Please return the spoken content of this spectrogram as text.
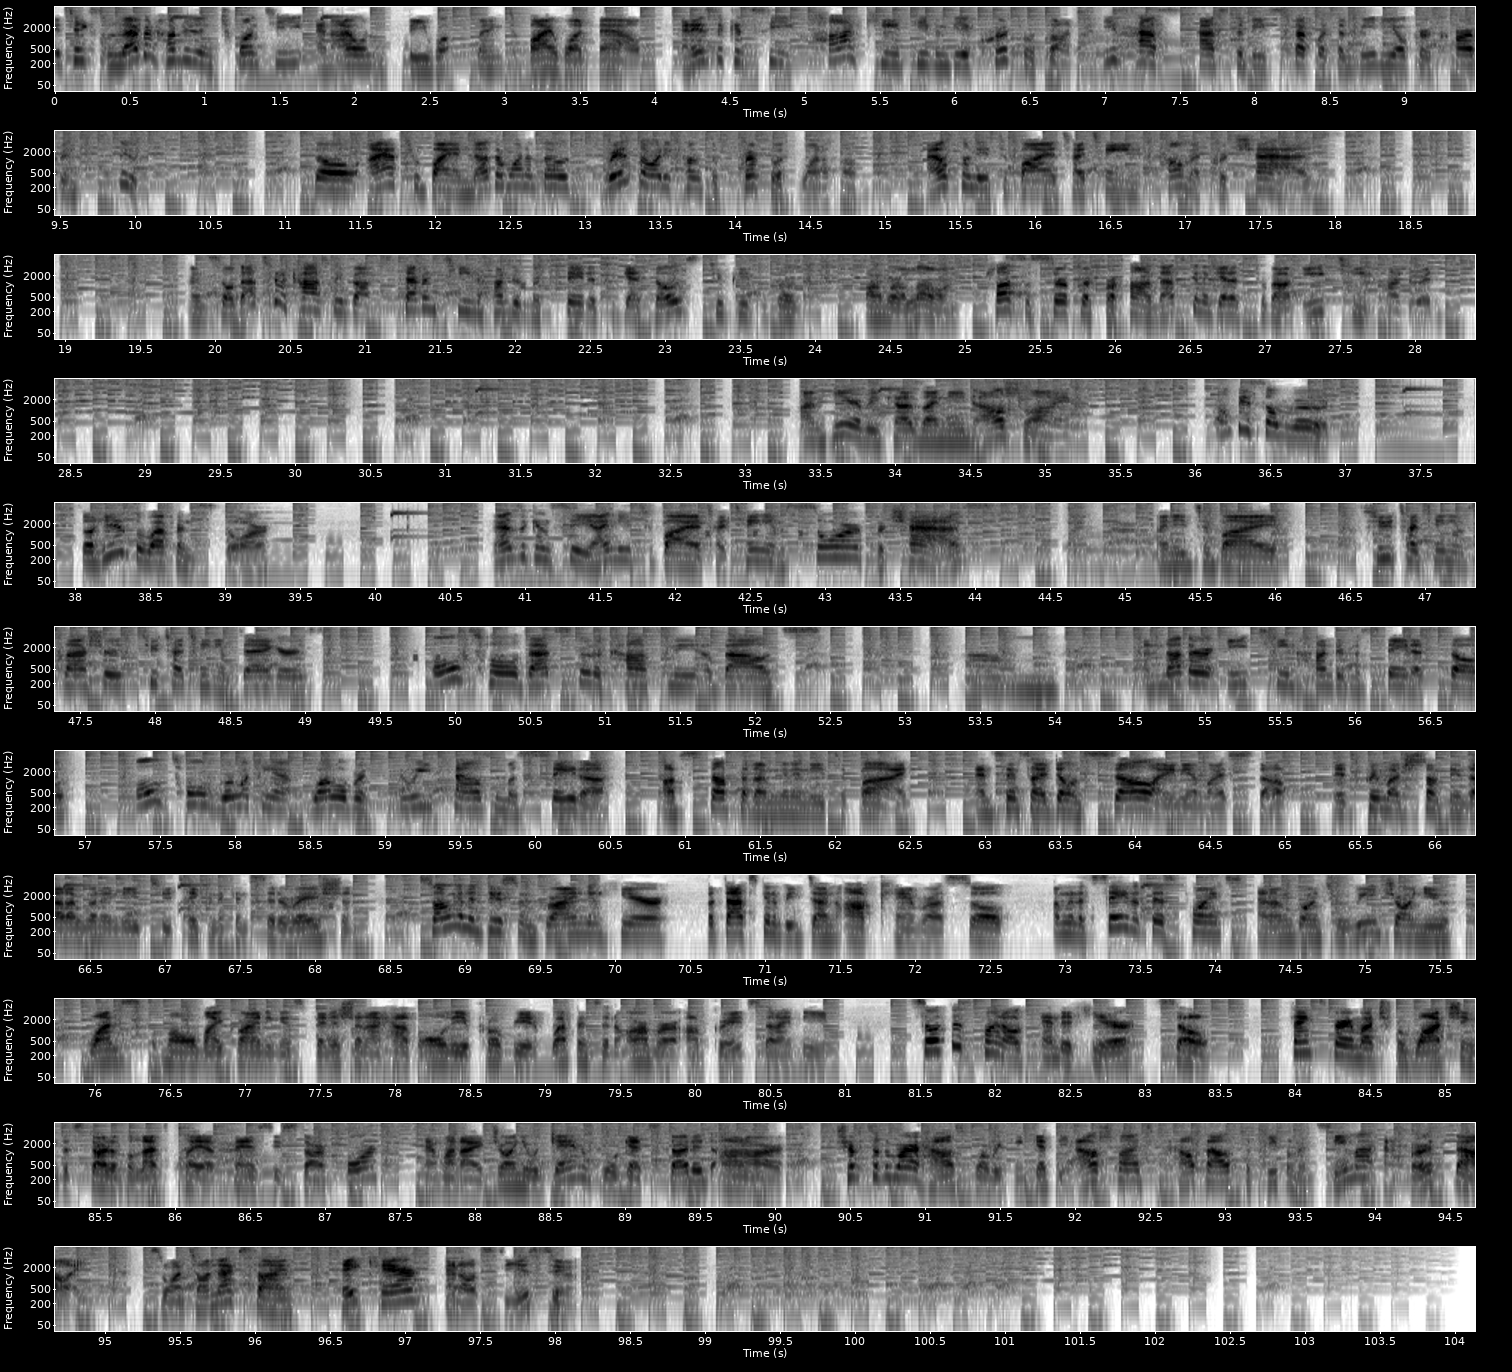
It takes 1120 and I will be willing to buy one now. And as you can see, Han can't even be equipped with one. He has, has to be stuck with a mediocre carbon suit. So I have to buy another one of those. Gryz already comes equipped with one of them. I also need to buy a titanium helmet for Chaz. And so that's going to cost me about 1700 Meseta to get those two pieces of armor alone, plus a circlet for Han. That's going to get us to about 1800. I'm here because I need Alshline. Don't be so rude. So here's the weapons store. As you can see, I need to buy a titanium sword for Chaz. I need to buy two titanium slashers, two titanium daggers. All told, that's going to cost me about um, another 1800 Meseta. So all told, we're looking at well over 3,000 Meseta of stuff that I'm going to need to buy. And since I don't sell any of my stuff, it's pretty much something that I'm going to need to take into consideration. So I'm going to do some grinding here, but that's going to be done off camera. So I'm going to save at this point, and I'm going to rejoin you once all my grinding is finished and I have all the appropriate weapons and armor upgrades that I need. So at this point I'll end it here, so thanks very much for watching the start of the Let's Play of Phantasy Star 4, and when I join you again, we'll get started on our trip to the warehouse where we can get the Alshline to help out the people in Zema and Birth Valley. So until next time, take care, and I'll see you soon.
